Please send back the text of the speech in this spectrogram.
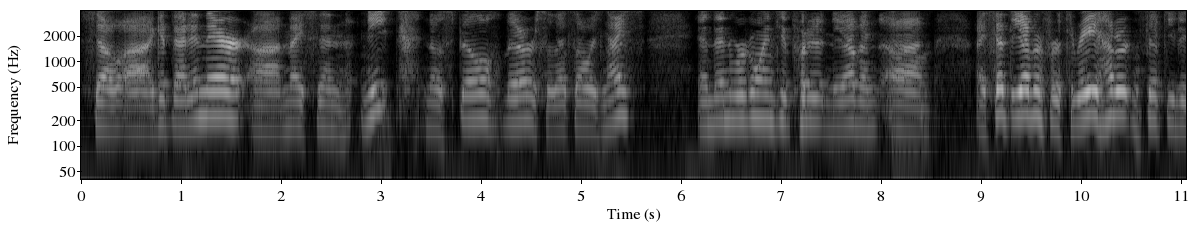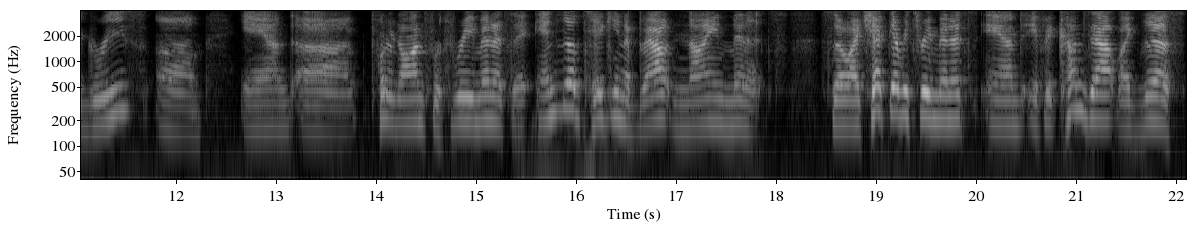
So uh, get that in there, uh, nice and neat, no spill there, so that's always nice. And then we're going to put it in the oven. Um, I set the oven for 350 degrees um, and uh, put it on for three minutes. It ended up taking about nine minutes. So I checked every three minutes, and if it comes out like this,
